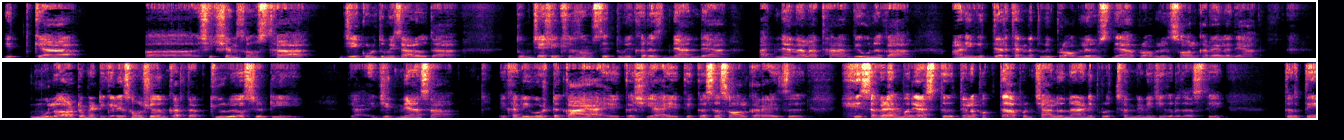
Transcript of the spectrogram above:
इतक्या अ, शिक्षण संस्था जे कोण तुम्ही चालवता तुमच्या शिक्षण संस्थेत तुम्ही खरंच ज्ञान द्या अज्ञानाला थारा देऊ नका आणि विद्यार्थ्यांना तुम्ही प्रॉब्लेम्स द्या प्रॉब्लेम सॉल्व्ह करायला द्या. मुलं ऑटोमॅटिकली संशोधन करतात. क्युरिओसिटी जिज्ञासा एखादी गोष्ट काय आहे कशी आहे ते कसं सॉल्व्ह करायचं हे सगळ्यांमध्ये असतं. त्याला फक्त आपण चालना आणि प्रोत्साहन देण्याची गरज असते. तर ते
